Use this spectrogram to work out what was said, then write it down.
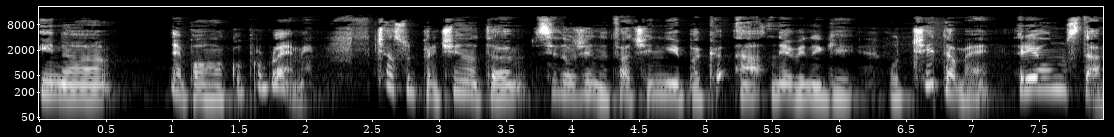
и на не по-малко проблеми. Част от причината се дължи на това, че ние пък а, не винаги отчитаме реалността.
